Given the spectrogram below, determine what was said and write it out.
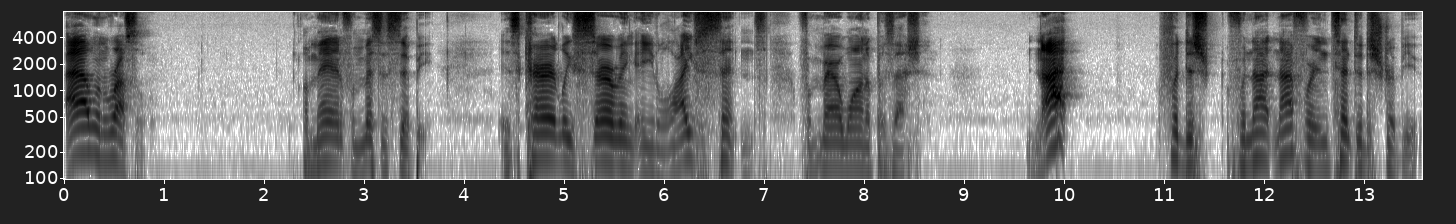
Alan Russell, a man from Mississippi, is currently serving a life sentence for marijuana possession. Not for dis- for not not for intent to distribute,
